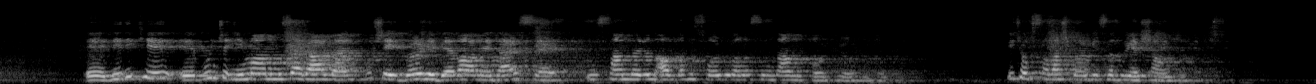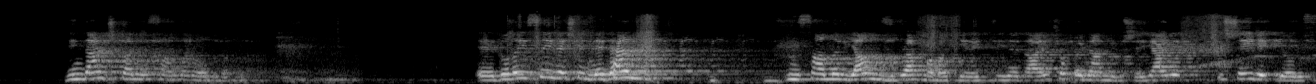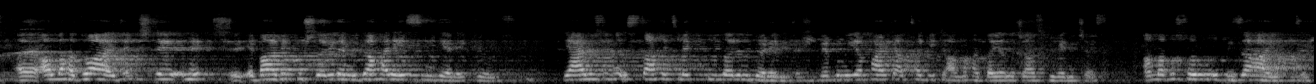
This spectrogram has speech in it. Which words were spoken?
E, dedi ki e, bunca imanımıza rağmen bu şey böyle devam ederse insanların Allah'ı sorgulamasından korkuyorum dedi. Birçok savaş bölgesinde bu yaşandı. Dinden çıkan insanlar oldu. E, dolayısıyla işte neden insanları yalnız bırakmamak gerektiğine dair çok önemli bir şey. Yani biz şeyi bekliyoruz, e, Allah'a dua edip işte hep e, ebabil kuşlarıyla müdahale etsin diye bekliyoruz. Yeryüzünü ıslah etmek kulların görevidir ve bunu yaparken tabii ki Allah'a dayanacağız, güveneceğiz. Ama bu sorumluluk bize aittir.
